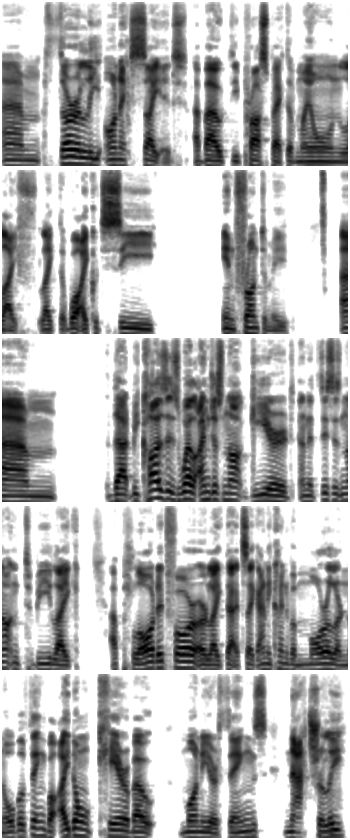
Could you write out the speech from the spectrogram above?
um thoroughly unexcited about the prospect of my own life like the, what i could see in front of me um that because as well i'm just not geared and it's this is not to be like applauded for or like that it's like any kind of a moral or noble thing but i don't care about money or things naturally.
